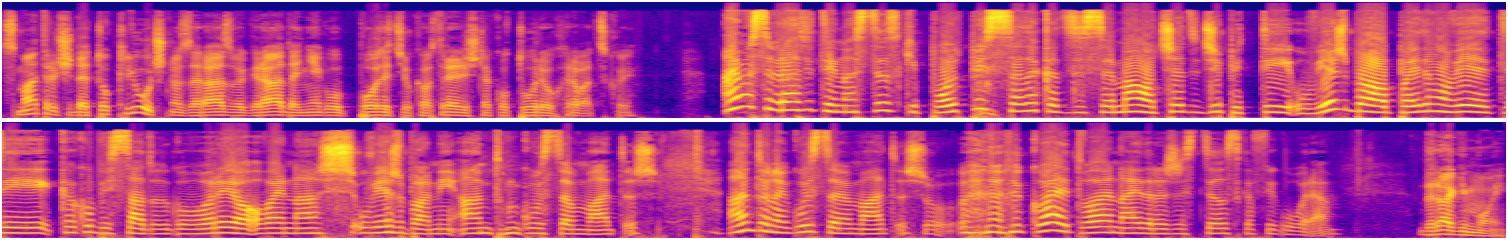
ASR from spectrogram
smatrajući da je to ključno za razvoj grada i njegovu poziciju kao središta kulture u Hrvatskoj. Ajmo se vratiti na stilski potpis, sada kad se malo chat GPT uvježbao, pa idemo vidjeti kako bi sad odgovorio ovaj naš uvježbani Anton Gustav Matoš. Antone Gustave Matošu, koja je tvoja najdraža stilska figura? Dragi moji,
